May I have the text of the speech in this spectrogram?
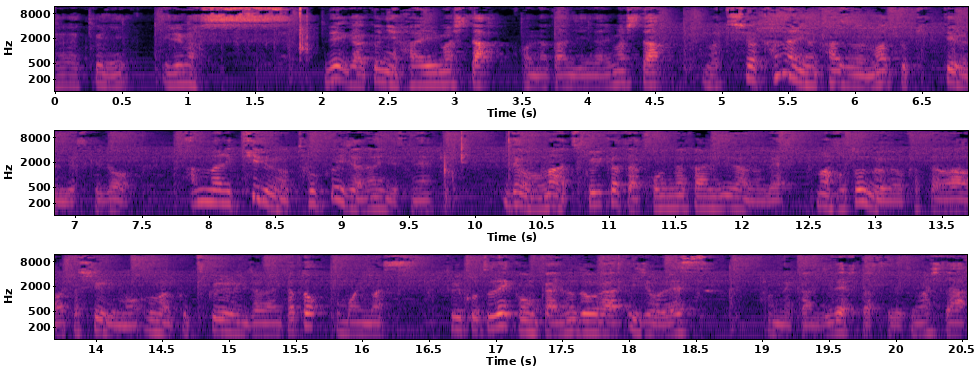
額に入れます。で、額に入りました。こんな感じになりました。私はかなりの数のマット切ってるんですけど、あんまり切るの得意じゃないんですね。でもまあ作り方はこんな感じなので、まあほとんどの方は私よりもうまく作れるんじゃないかと思います。ということで今回の動画は以上です。こんな感じで2つできました。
